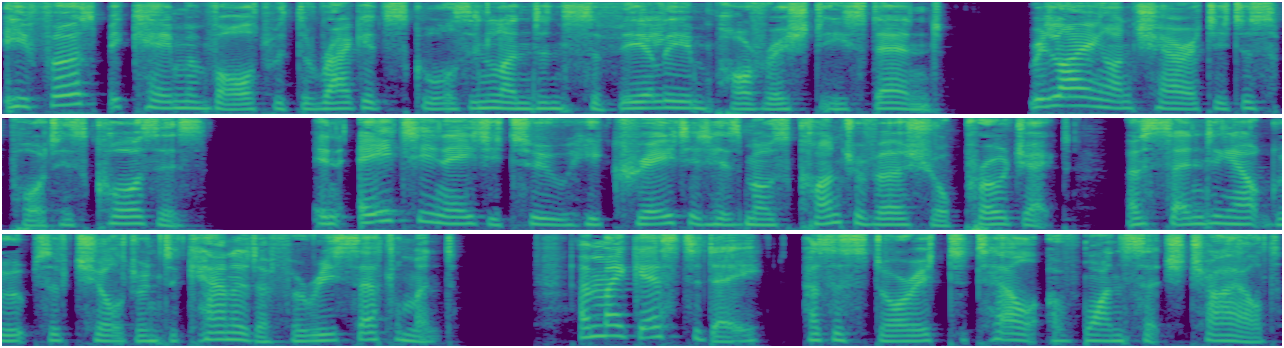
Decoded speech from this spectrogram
he first became involved with the ragged schools in London's severely impoverished East End, relying on charity to support his causes. In 1882, he created his most controversial project of sending out groups of children to Canada for resettlement. And my guest today has a story to tell of one such child.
